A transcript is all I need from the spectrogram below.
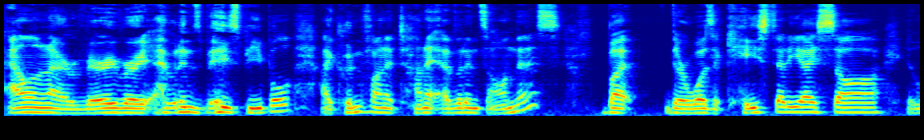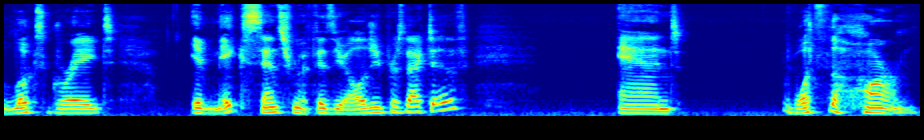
Alan and I are very, very evidence based people. I couldn't find a ton of evidence on this, but there was a case study I saw. It looks great. It makes sense from a physiology perspective. And what's the harm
